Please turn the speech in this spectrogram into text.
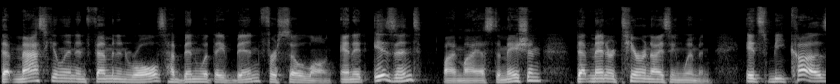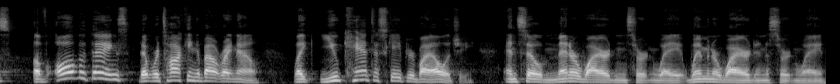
that masculine and feminine roles have been what they've been for so long, and it isn't, by my estimation, that men are tyrannizing women. It's because of all the things that we're talking about right now. Like you can't escape your biology. And so men are wired in a certain way, women are wired in a certain way.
